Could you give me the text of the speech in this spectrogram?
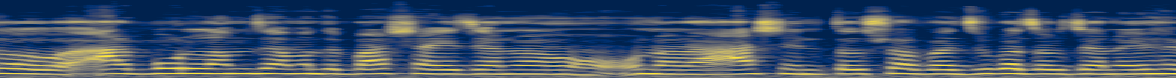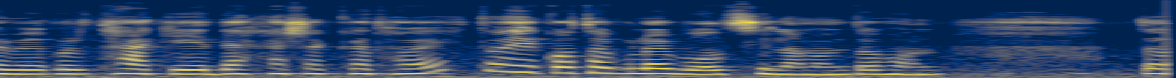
তো আর বললাম যে আমাদের বাসায় যেন ওনারা আসেন, তো সবার যোগাযোগ যেন এইভাবে করে থাকে, দেখা সাক্ষাৎ হয়। তো এই কথাগুলোই বলছিলাম আমি তখন। তো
